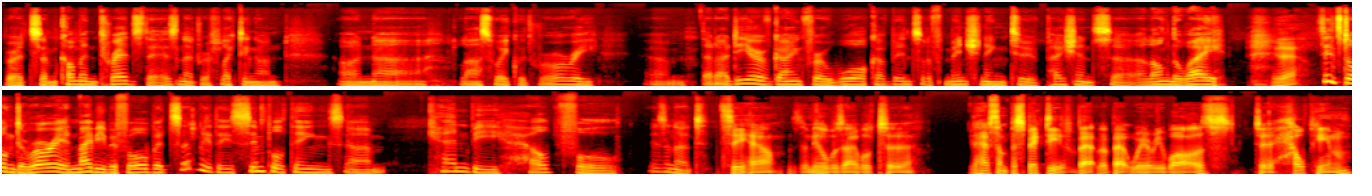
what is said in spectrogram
Brett, some common threads there, isn't it? Reflecting on on uh, last week with Rory, um, that idea of going for a walk. I've been sort of mentioning to patients uh, along the way yeah. since talking to Rory and maybe before, but certainly these simple things um, can be helpful, isn't it? see how Zamil was able to you know, have some perspective about about where he was to help him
